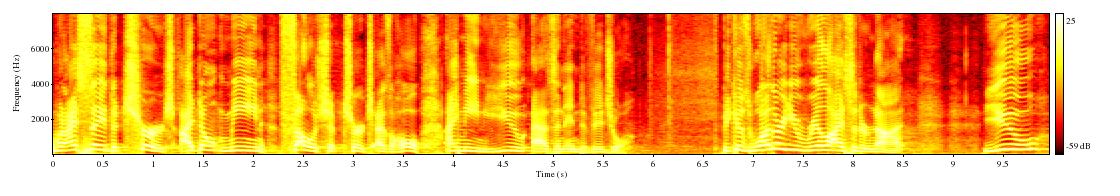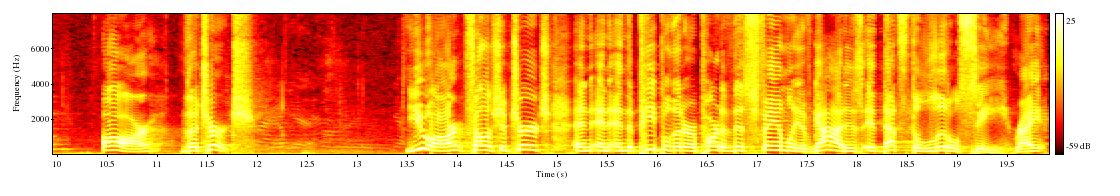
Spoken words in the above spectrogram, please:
When I say the church, I don't mean fellowship church as a whole, I mean you as an individual. Because whether you realize it or not, you are the church. You are Fellowship Church, and, and, and the people that are a part of this family of God is it, that's the little c, right?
